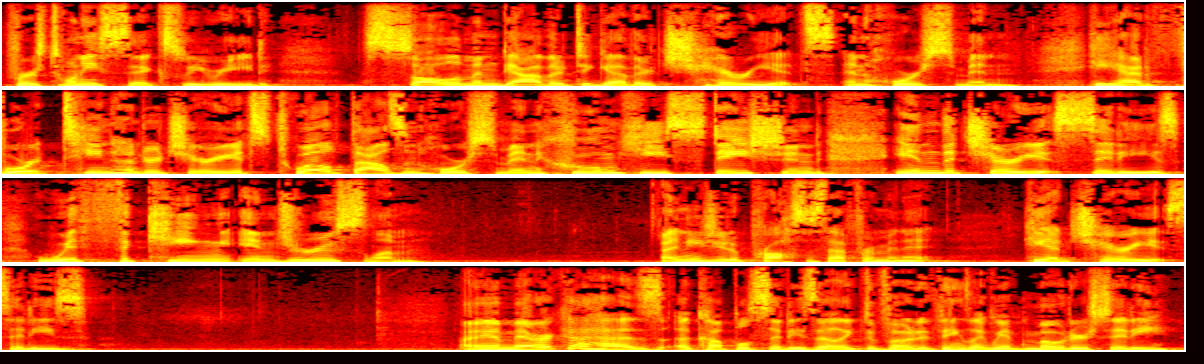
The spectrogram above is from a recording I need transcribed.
Verse 26, we read, Solomon gathered together chariots and horsemen. He had 1400 chariots, 12,000 horsemen, whom he stationed in the chariot cities with the king in Jerusalem. I need you to process that for a minute. He had chariot cities. I mean, America has a couple cities that like devoted things. Like we have Motor City.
